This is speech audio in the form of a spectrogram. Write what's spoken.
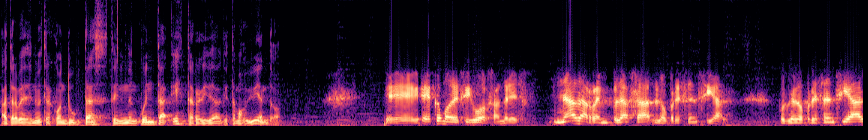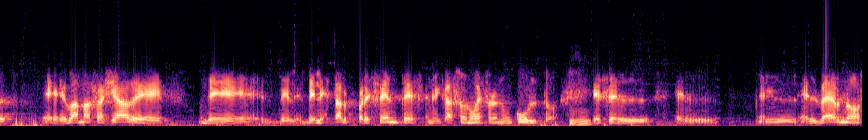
a través de nuestras conductas, teniendo en cuenta esta realidad que estamos viviendo. Eh, es como decís vos, Andrés, nada reemplaza lo presencial, porque lo presencial eh, va más allá de, del estar presentes, en el caso nuestro, en un culto. Es el, el, vernos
